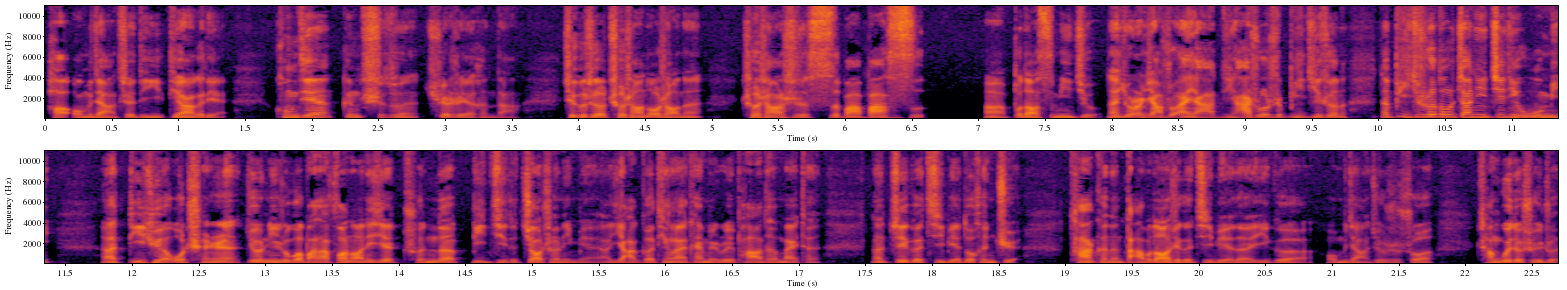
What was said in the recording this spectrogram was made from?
好，我们讲这第一，第二个点，空间跟尺寸确实也很大。这个车车长多少呢？车长是四八八四。啊，不到四米九。那有人讲说，哎呀，你还说是 B 级车呢？那 B 级车都是将近接近五米啊。的确，我承认，就是你如果把它放到那些纯的 B 级的轿车里面啊，雅阁、天籁、凯美瑞、帕萨特、迈腾，那这个级别都很卷，它可能达不到这个级别的一个我们讲就是说常规的水准。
